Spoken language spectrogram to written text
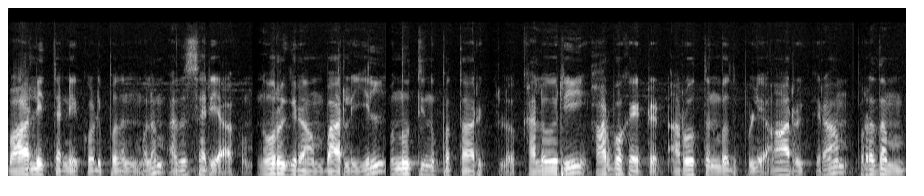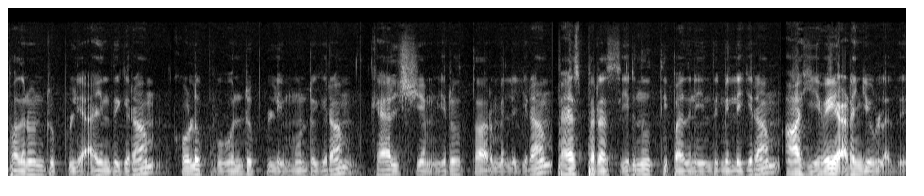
பார்லி தண்ணீர் கொடிப்பதன் மூலம் அது சரியாகும். நூறு கிராம் பார்லியில் முன்னூற்றி முப்பத்தாறு கிலோ கலோரி கார்போஹைட்ரேட் அறுபத்தொன்பது புள்ளி ஆறு கிராம் புரதம் பதினொன்று புள்ளி ஐந்து கிராம் கொழுப்பு ஒன்று புள்ளி மூன்று கிராம் கால்சியம் இருபத்தாறு மில்லிகிராம் பாஸ்பரஸ் இருநூற்றி பதினைந்து மில்லிகிராம் ஆகியவை அடங்கியுள்ளது.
